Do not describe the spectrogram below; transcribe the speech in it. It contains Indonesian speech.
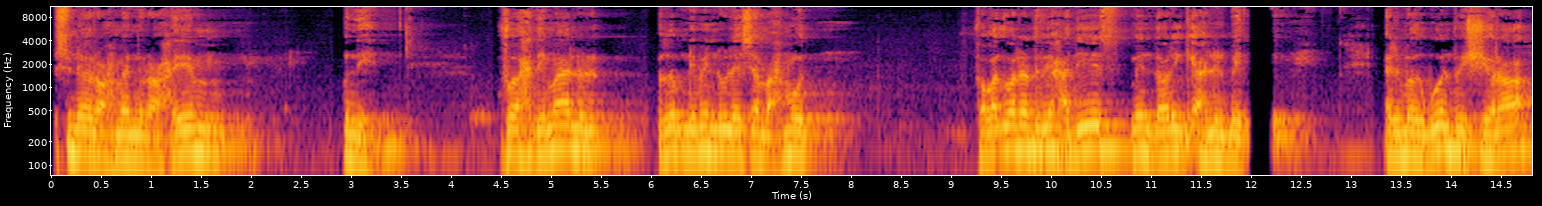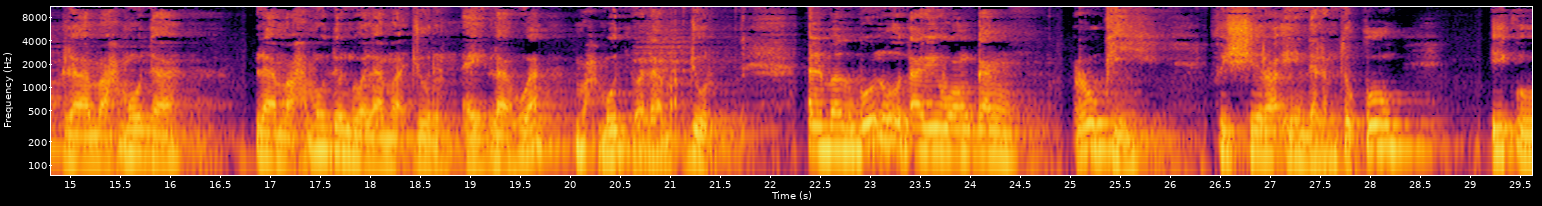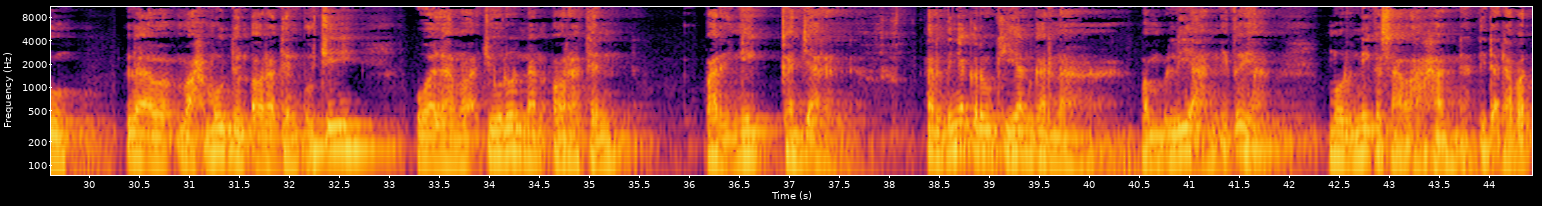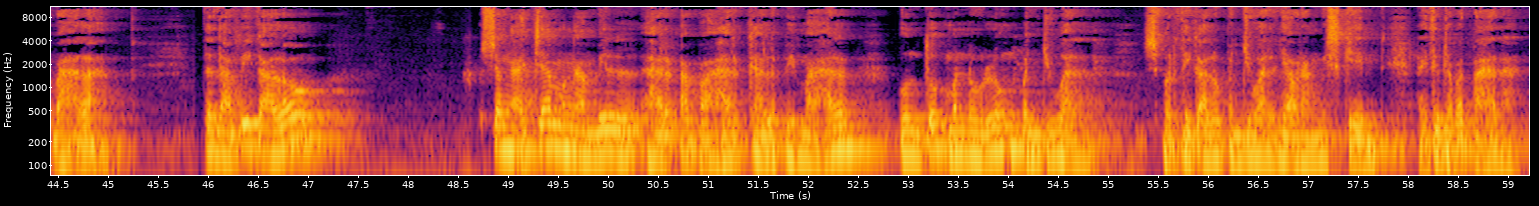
Bismillahirrahmanirrahim. Undi. Fahdimalul ghabni min laysa mahmud. Faqad warad fi hadis min tariqi ahli bait. Al-maghbun fi syira la mahmuda la mahmudun wa la ma'jurun. Ay la huwa mahmud wa la ma'jur. Al-maghbun utawi wong kang rugi fisyira'i dalam tuku iku la mahmudun ora den puji wala makjurun dan ora den paringi ganjaran. Artinya kerugian karena pembelian itu ya murni kesalahan ya, tidak dapat pahala. Tetapi kalau sengaja mengambil har apa harga lebih mahal untuk menolong penjual seperti kalau penjualnya orang miskin Nah itu dapat pahala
